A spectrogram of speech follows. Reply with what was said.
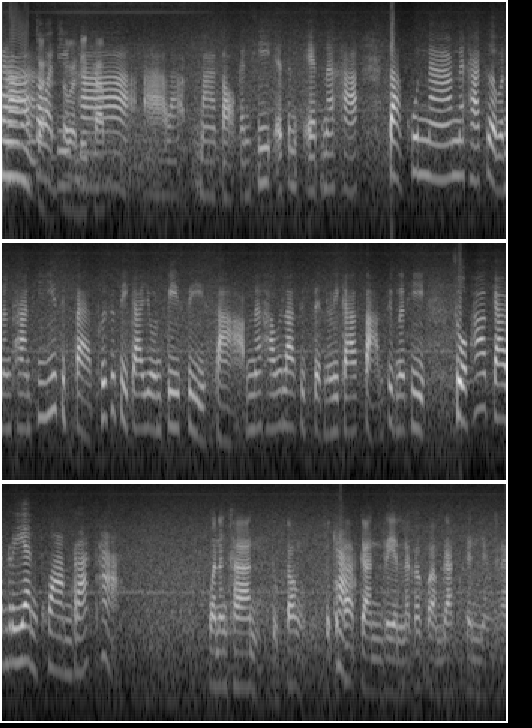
ค่ะค่ะสจ้ะวัสดีสวัสดีครัค่ะบเอาละมาต่อกันที่ SMS นะคะ จากคุณน้ำนะคะ เกิดวันอังคารที่ 28 พฤศจิกายน ปี 43 นะคะ เวลา 17นาฬิกา30 นาทีสุขภาพการเรียนความรักค่ะ วันอังคารถูกต้องสุขภาพค่ะการเรียนแล้วก็ความรักเป็นอย่างไร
